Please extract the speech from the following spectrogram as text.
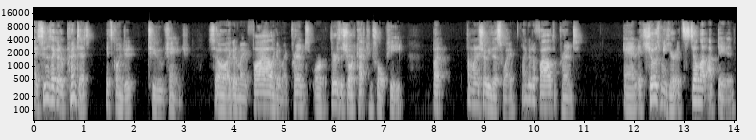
As soon as I go to print it, it's going to, to change. So I go to my file, I go to my print, or there's a shortcut, Control P. But I'm going to show you this way. I go to File to Print, and it shows me here it's still not updated.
